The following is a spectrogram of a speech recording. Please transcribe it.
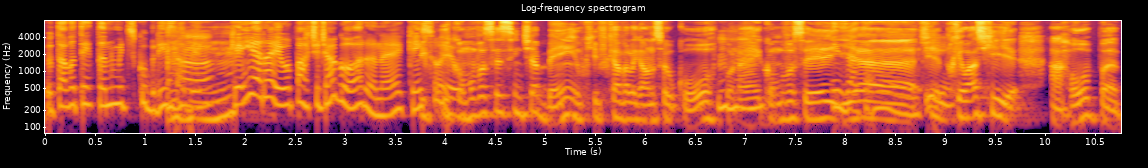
eu tava tentando me descobrir, saber Uhum. quem era eu a partir de agora, né? Quem E, sou e eu. como você se sentia bem, o que ficava legal no seu corpo, Uhum. né? E como você Exatamente. ia. Porque eu acho que a roupa,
